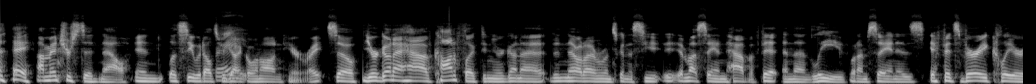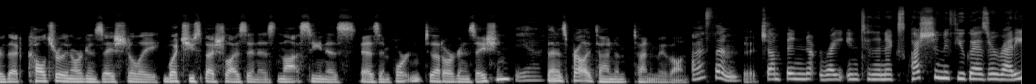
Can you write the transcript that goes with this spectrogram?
hey, I'm interested now, and let's see what else we got going on here, right? So you're going to have conflict, and you're going to not everyone's going to see. I'm not saying have a fit and then leave. What I'm saying is, if it's very clear that culturally and organizationally, what you specialize in is not seen as as important to that organization, Yeah. then it's probably time to time to move on. Awesome. Jumping right into the next question if you guys are ready.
